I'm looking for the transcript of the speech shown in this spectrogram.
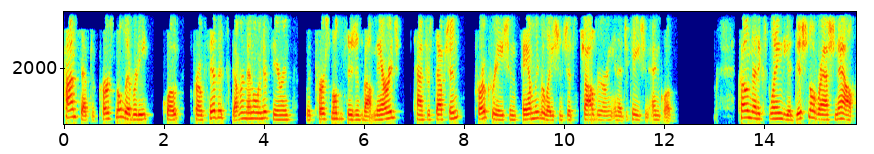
concept of personal liberty, quote, prohibits governmental interference with personal decisions about marriage, contraception, procreation, family relationships, child rearing, and education, end quote. Cohn then explained the additional rationale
